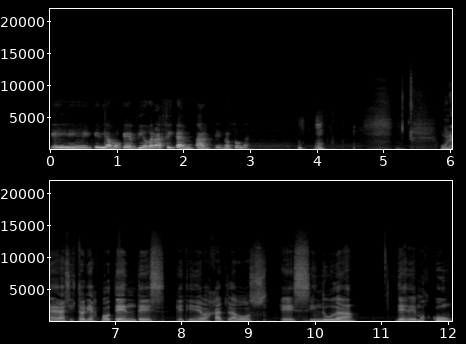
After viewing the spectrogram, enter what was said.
que, que digamos que es biográfica en parte, no toda. Una de las historias potentes que tiene Bajat la voz es sin duda desde Moscú,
